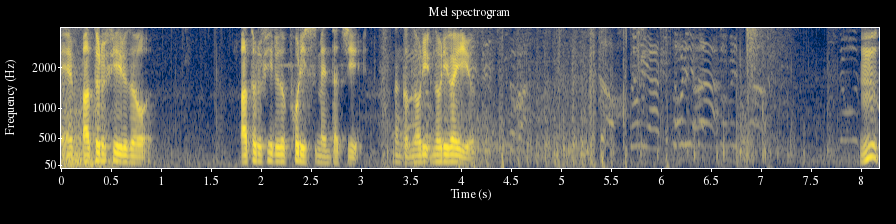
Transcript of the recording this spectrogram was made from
えーバトルフィールド、バトルフィールドポリスメンたち、なんかノリ、ノリがいいよ。ん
